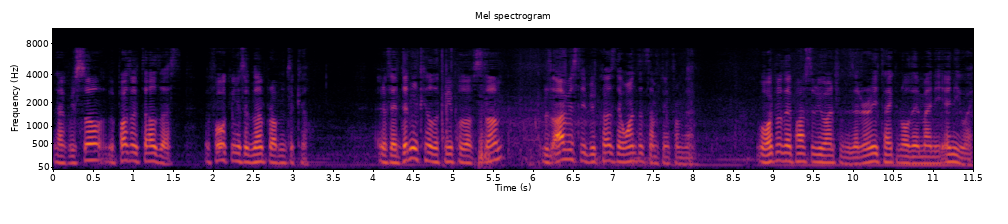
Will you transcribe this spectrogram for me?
Like we saw, the Pasuk tells us the four kings had no problem to kill. And if they didn't kill the people of Sodom, it was obviously because they wanted something from them. Well, what would they possibly want from them? They'd already taken all their money anyway.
